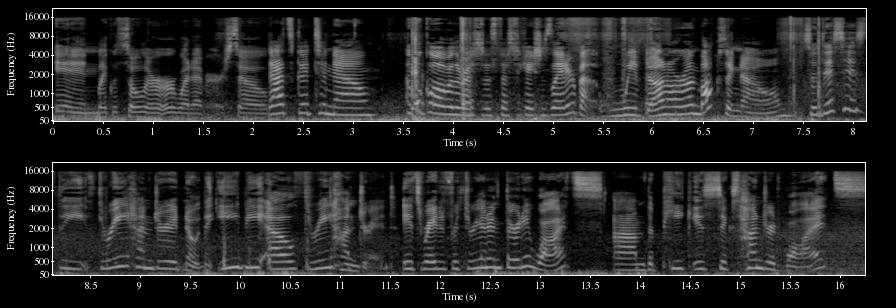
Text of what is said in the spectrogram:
in, like with solar or whatever. So that's good to know. And we'll go over the rest of the specifications later, but we've done our unboxing now. So this is the 300, no, the EBL 300. It's rated for 330 watts. Um, the peak is 600 watts.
